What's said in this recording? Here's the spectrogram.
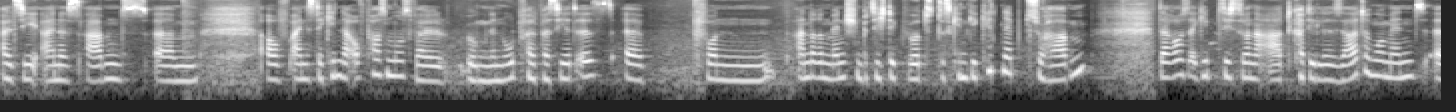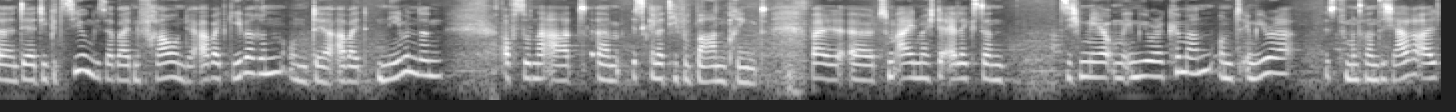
als sie eines Abends ähm, auf eines der Kinder aufpassen muss, weil irgendein Notfall passiert ist, äh, von anderen Menschen bezichtigt wird, das Kind gekidnappt zu haben. Daraus ergibt sich so eine Art Katalysatormoment, äh, der die Beziehung dieser beiden Frauen, der Arbeitgeberin und der Arbeitnehmenden, auf so eine Art ähm, eskalative Bahn bringt. Weil äh, zum einen möchte Alex dann sich mehr um Emira kümmern und Emira ist 25 Jahre alt,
